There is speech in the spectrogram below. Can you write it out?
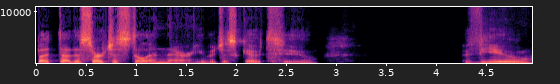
but uh, the search is still in there. You would just go to View,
